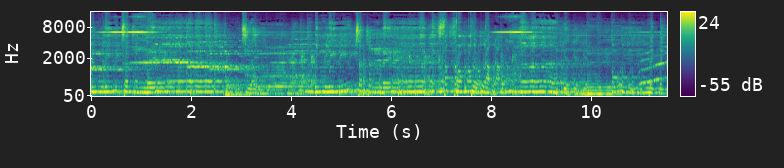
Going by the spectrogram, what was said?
binh lý chân lê cổ triệu binh lý chân lê sắc phong thượng đẳng, điện điện tôi mình mình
